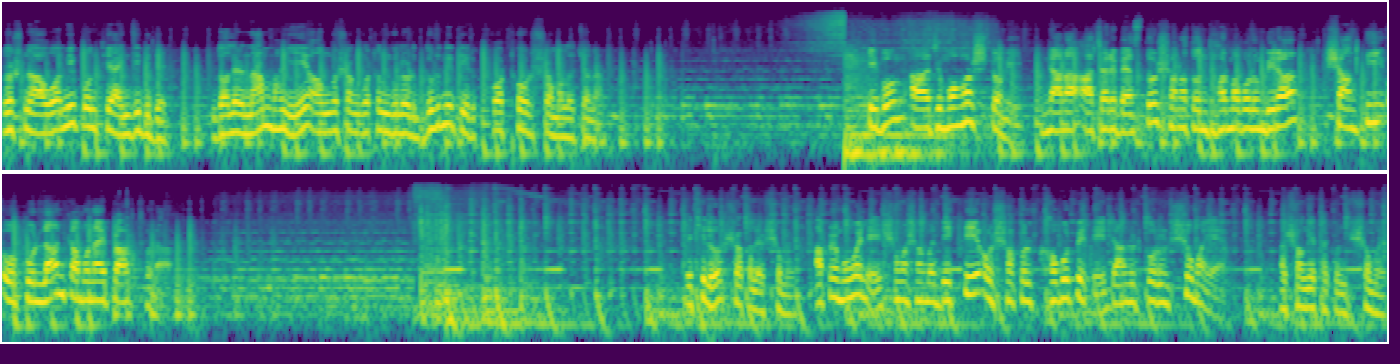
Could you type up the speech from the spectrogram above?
প্রশ্ন আওয়ামীপন্থী আইনজীবীদের। দলের নাম ভাঙিয়ে অঙ্গ সংগঠনগুলোর দুর্নীতির কঠোর সমালোচনা। এবং আজ মহাষ্টমী নানা আচারে ব্যস্ত সনাতন ধর্মাবলম্বীরা শান্তি ও কল্যাণ কামনায় প্রার্থনা। এ ছিল সকালের সময়। আপনার মোবাইলে সময় সংবাদ দেখতে ও সকল খবর পেতে ডাউনলোড করুন সময় অ্যাপ। আর সঙ্গে থাকুন সময়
